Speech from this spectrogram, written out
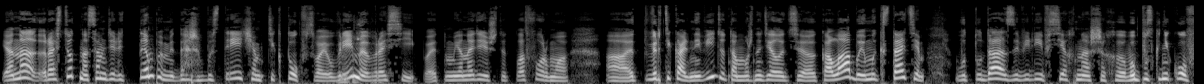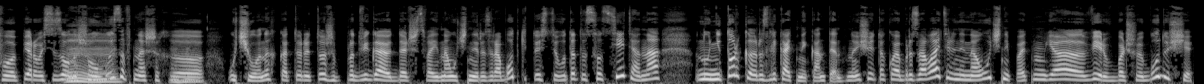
и она растет, на самом деле, темпами даже быстрее, чем ТикТок в свое время в России. Поэтому я надеюсь, что эта платформа, а, это вертикальное видео, там можно делать э, коллабы. И мы, кстати, вот туда завели всех наших выпускников первого сезона mm-hmm. шоу «Вызов», наших mm-hmm. ученых, которые тоже продвигают дальше свои научные разработки. То есть вот эта соцсеть, она, ну, не только развлекательный контент, но еще и такой образовательный, научный, поэтому поэтому я верю в большое будущее.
